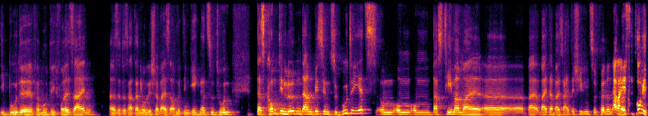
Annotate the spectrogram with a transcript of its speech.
die Bude vermutlich voll sein. Also das hat dann logischerweise auch mit dem Gegner zu tun. Das kommt den Löwen da ein bisschen zugute jetzt, um, um, um das Thema mal äh, bei, weiter beiseite schieben zu können. Aber, Aber ist, Tobi,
